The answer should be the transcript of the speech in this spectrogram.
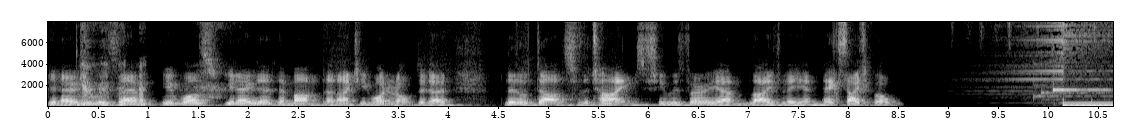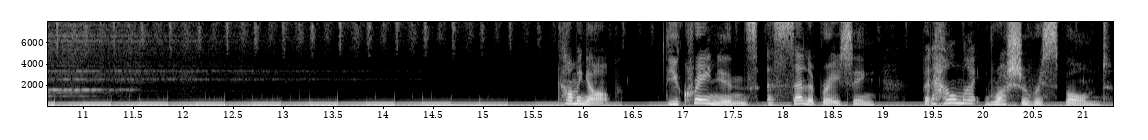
you know, it was, um, it was, you know, the, the mum, the 91 year old, did a little dance for the times. She was very um, lively and excitable. Coming up, the Ukrainians are celebrating, but how might Russia respond?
